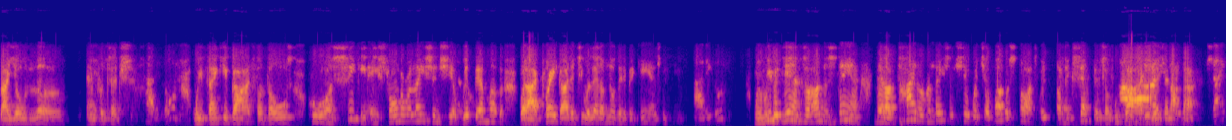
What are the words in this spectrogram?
by your love and protection. Hallelujah. We thank you, God, for those who are seeking a stronger relationship with their mother. But I pray, God, that you will let them know that it begins with you. Hallelujah. When we begin to understand that a tighter relationship with your mother starts with an acceptance of who God is in our lives. Thank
